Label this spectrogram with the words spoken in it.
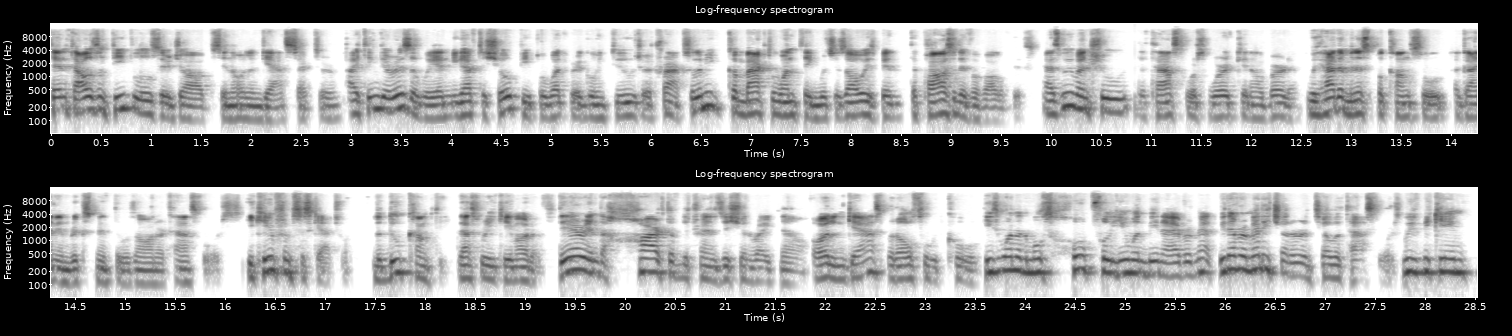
10,000 people lose their jobs in oil and gas sector? I think there is a way and we have to show people what we're going to do to attract. So let me come back to one thing, which has always been the positive of all of this. As we went through the task force work in Alberta, we had a municipal council, a guy named Rick Smith that was on our task force. He came from Saskatchewan. Leduc County. That's where he came out of. They're in the heart of the transition right now. Oil and gas, but also with coal. He's one of the most hopeful human beings I ever met. We never met each other until the task force. We became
